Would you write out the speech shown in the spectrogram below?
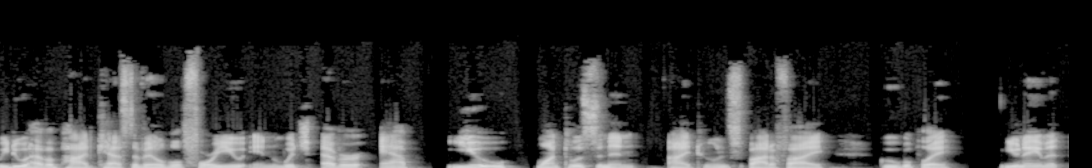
we do have a podcast available for you in whichever app you want to listen in iTunes, Spotify, Google Play, you name it,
